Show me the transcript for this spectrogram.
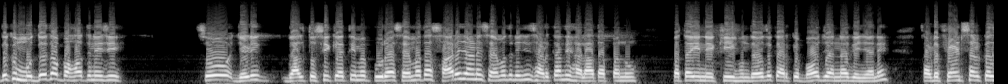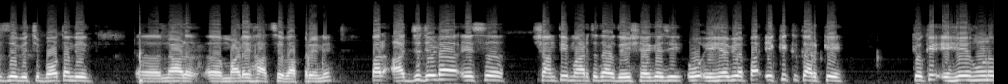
ਦੇਖੋ ਮੁੱਦੇ ਤਾਂ ਬਹੁਤ ਨੇ ਜੀ। ਸੋ ਜਿਹੜੀ ਗੱਲ ਤੁਸੀਂ ਕਹਤੀ ਮੈਂ ਪੂਰਾ ਸਹਿਮਤ ਹਾਂ। ਸਾਰੇ ਜਾਣੇ ਸਹਿਮਤ ਨੇ ਜੀ ਸੜਕਾਂ ਦੇ ਹਾਲਾਤ ਆਪਾਂ ਨੂੰ ਪਤਾ ਹੀ ਨਹੀਂ ਕੀ ਹੁੰਦਾ, ਉਹਦੇ ਕਰਕੇ ਬਹੁਤ ਜਾਨਾਂ ਗਈਆਂ ਨੇ। ਸਾਡੇ ਫਰੈਂਡ ਸਰਕਲਸ ਦੇ ਵਿੱਚ ਬਹੁਤਾਂ ਦੇ ਨਾਲ ਮਾੜੇ ਹਾਦਸੇ ਵਾਪਰੇ ਨੇ। ਪਰ ਅੱਜ ਜਿਹੜਾ ਇਸ ਸ਼ਾਂਤੀ ਮਾਰਚ ਦਾ ਉਦੇਸ਼ ਹੈਗਾ ਜੀ, ਉਹ ਇਹ ਹੈ ਵੀ ਆਪਾਂ ਇੱਕ ਇੱਕ ਕਰਕੇ, ਕਿਉਂਕਿ ਇਹ ਹੁਣ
